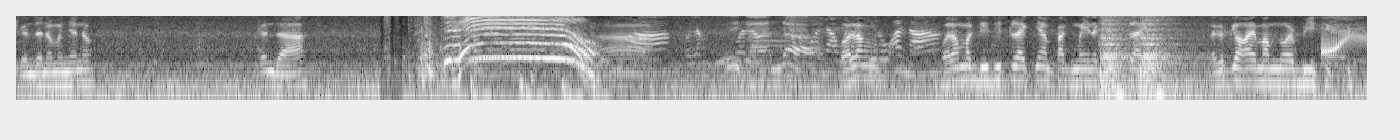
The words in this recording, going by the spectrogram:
Ganda naman yan no. Ganda. Ah, Walang Eh, ganda. Walang- biruan ah. walang magdi-dislike niyan pag may nag-dislike. Lagot ko kay Ma'am Norby.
